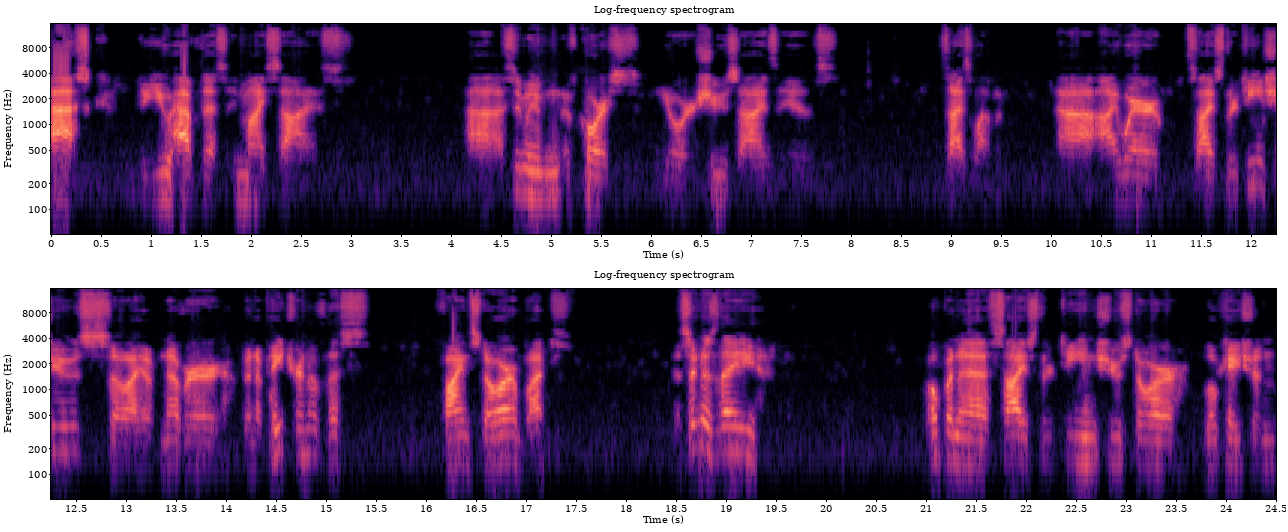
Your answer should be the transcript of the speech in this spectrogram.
ask, do you have this in my size? Uh, assuming, of course, your shoe size is size 11. Uh, I wear size 13 shoes, so I have never been a patron of this fine store, but as soon as they open a size 13 shoe store location,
